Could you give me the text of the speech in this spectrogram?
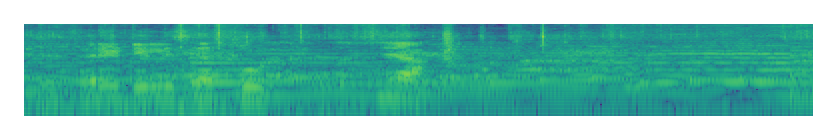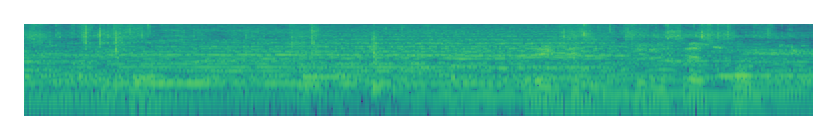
This is very delicious food. Yeah. Very delicious food.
